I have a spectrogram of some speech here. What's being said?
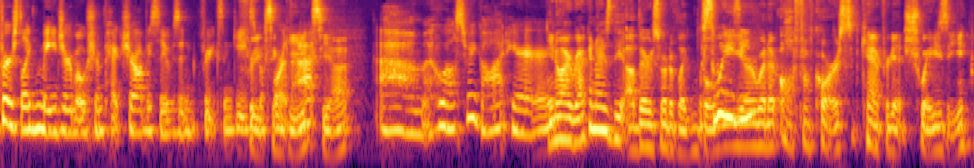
first like major motion picture. Obviously, it was in Freaks and Geeks Freaks before and Geeks, that. yeah. Um, who else we got here? You know, I recognize the other sort of like bully Swayze. or whatever. Oh, of course, can't forget Swayze,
